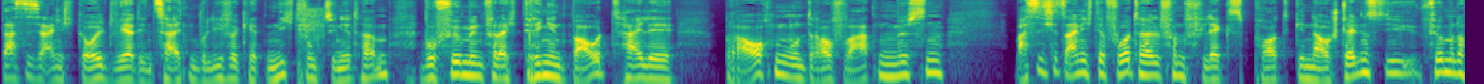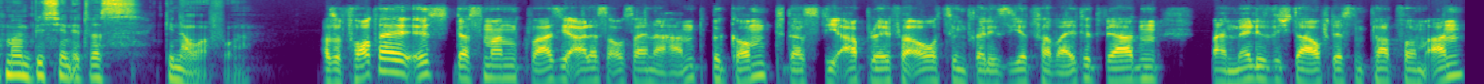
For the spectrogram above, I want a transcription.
das ist eigentlich Gold wert in Zeiten, wo Lieferketten nicht funktioniert haben, wo Firmen vielleicht dringend Bauteile brauchen und darauf warten müssen. Was ist jetzt eigentlich der Vorteil von Flexport genau? Stellen uns die Firma noch mal ein bisschen etwas genauer vor. Also Vorteil ist, dass man quasi alles aus seiner Hand bekommt, dass die Abläufe auch zentralisiert verwaltet werden. Man meldet sich da auf dessen Plattform an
